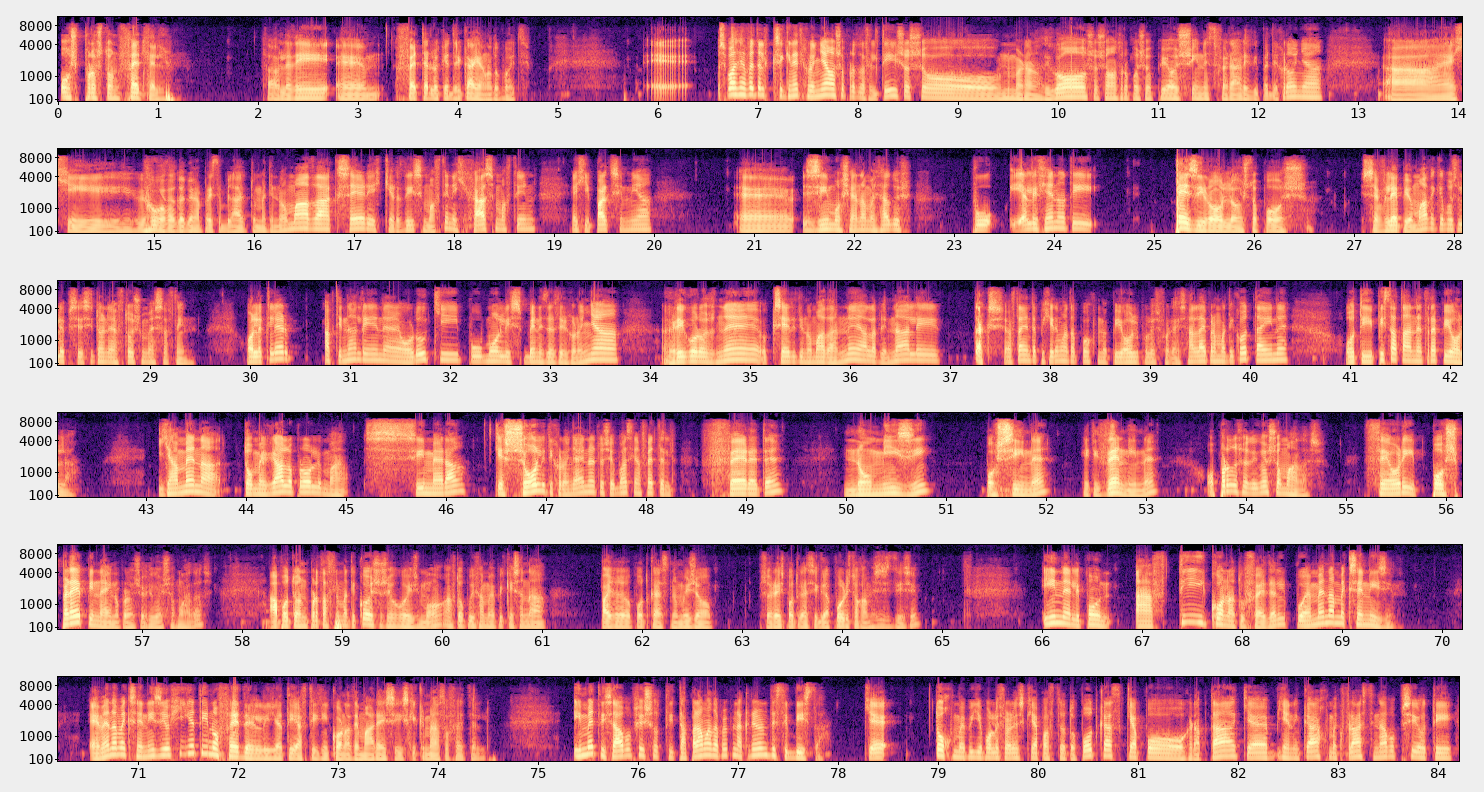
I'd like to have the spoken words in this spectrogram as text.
ως προς τον Vettel. Θα δηλαδή ε, Vettel για να το πω έτσι. Ε, Σπάθια Βέτελ ξεκινάει τη χρονιά ω ο πρωταθλητής, ω ο νούμερο οδηγός, ω ο άνθρωπος ο οποίος είναι στη Ferrari ήδη 5 χρόνια. Α, έχει 80 να πει στην πλάτη του με την ομάδα. Ξέρει, έχει κερδίσει με αυτήν, έχει χάσει με αυτήν. Έχει υπάρξει μια ε, ζήμωση ανάμεσά τους που η αλήθεια είναι ότι παίζει ρόλο στο πώς σε βλέπει η ομάδα και πώς βλέπεις εσύ τον εαυτό σου μέσα σε αυτήν. Ο Leclerc, απ' την άλλη, είναι ο rookie που μόλις μπαίνει στη δεύτερη χρονιά, Γρήγορος, ναι, ξέρει την ομάδα, ναι, αλλά απ' την άλλη εντάξει, αυτά είναι τα επιχειρήματα που έχουμε πει όλοι πολλές φορές. Αλλά η πραγματικότητα είναι ότι η πίστα τα ανετρέπει όλα. Για μένα το μεγάλο πρόβλημα σήμερα και σε όλη τη χρονιά είναι ότι ο Σεμπάστιαν Φέτελ φέρεται, νομίζει πως είναι, γιατί δεν είναι, ο πρώτος οδηγός της ομάδας. Θεωρεί πως πρέπει να είναι ο πρώτος οδηγός της ομάδας, από τον πρωταθληματικό ίσως εγωισμό, αυτό που είχαμε πει και σε ένα παλιότερο podcast, νομίζω, στο Race Podcast Σιγκαπούρης το είχαμε συζητήσει. Είναι λοιπόν αυτή η εικόνα του Φέντελ που εμένα με ξενίζει. Εμένα με ξενίζει όχι γιατί είναι ο Φέντελ ή γιατί αυτή η εικόνα δεν μου αρέσει συγκεκριμένα στο Φέντελ. Είμαι της άποψης ότι τα πράγματα πρέπει να κρίνονται στην πίστα. Και το έχουμε πει και πολλές φορές και από αυτό το podcast και από γραπτά και γενικά έχουμε εκφράσει την άποψη ότι.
